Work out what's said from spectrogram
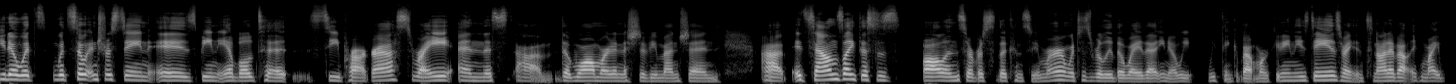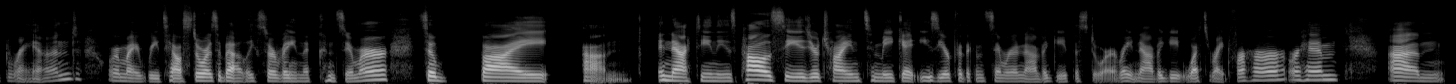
you know what's what's so interesting is being able to see progress right? And this um, the walmart initiative you mentioned uh, it sounds like this is all in service to the consumer which is really the way that you know we, we think about marketing these days right? It's not about like my brand or my retail store it's about like serving the consumer. So by um, enacting these policies you're trying to make it easier for the consumer to navigate the store right? Navigate what's right for her or him. Um,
